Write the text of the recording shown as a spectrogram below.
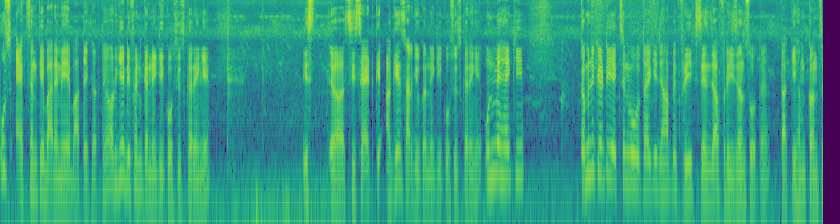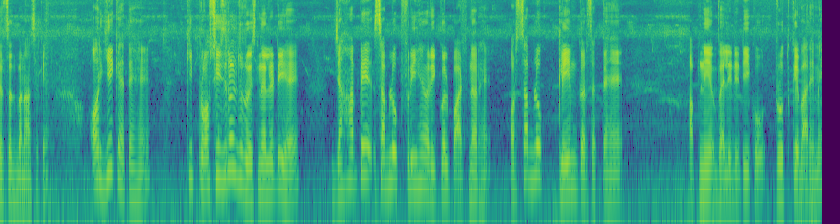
उस एक्शन के बारे में ये बातें करते हैं और ये डिफेंड करने की कोशिश करेंगे इस सी सेट के अगेंस्ट आर्ग्यू करने की कोशिश करेंगे। उनमें है कि कम्युनिकेटिव एक्शन वो होता है कि जहाँ पे फ्री एक्सचेंज ऑफ़ रीजन्स होते हैं, ताकि हम कंसेंसस बना सकें। और ये कहते हैं कि प्रोसीजरल जो रेशनैलिटी है, जहाँ पे सब लोग फ्री हैं और इक्वल पार्टनर हैं, और सब लोग क्लेम कर सकते हैं अपने वैलिडिटी को ट्रुथ के बारे में।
